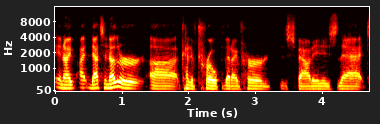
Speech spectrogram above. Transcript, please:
and I, I that's another uh, kind of trope that I've heard spouted is that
